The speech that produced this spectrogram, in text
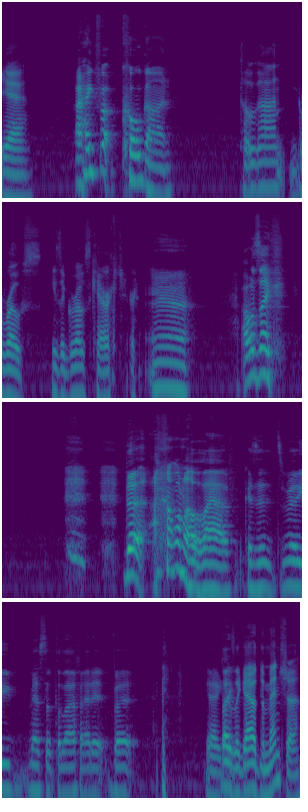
yeah I hyped for Kogan. Togan, gross. He's a gross character. Yeah. I was like, the I want to laugh because it's really messed up to laugh at it, but Yeah, he's Like- the guy with dementia.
